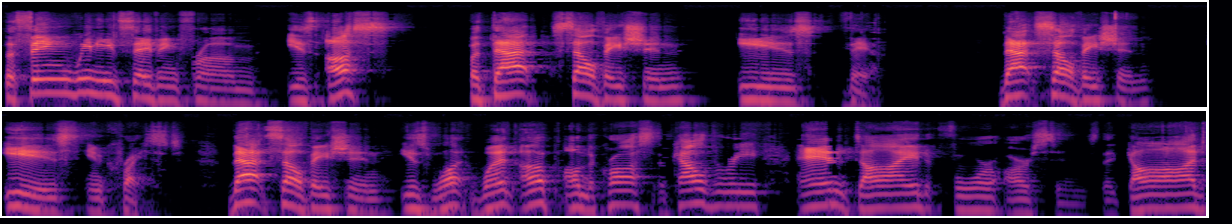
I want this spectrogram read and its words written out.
The thing we need saving from is us, but that salvation is there. That salvation is in Christ. That salvation is what went up on the cross of Calvary and died for our sins. That God,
